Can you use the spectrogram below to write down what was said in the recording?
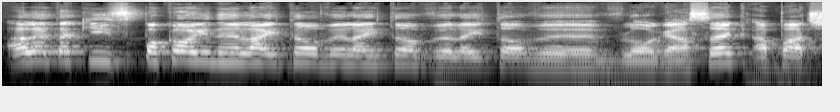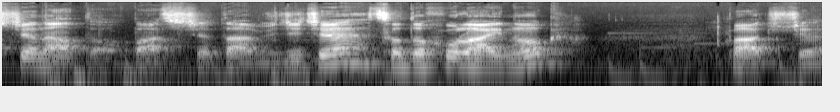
ale taki spokojny, lightowy, lightowy, lightowy vlogasek. A patrzcie na to, patrzcie tam, widzicie? Co do hulajnóg. Patrzcie.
